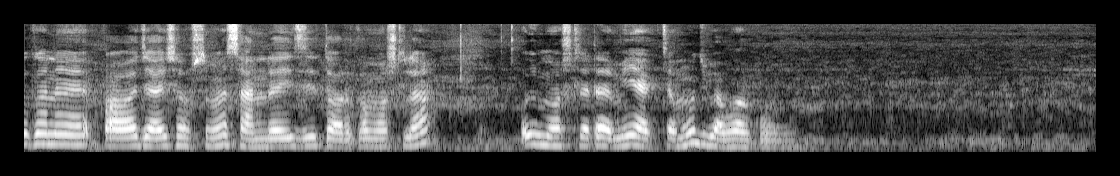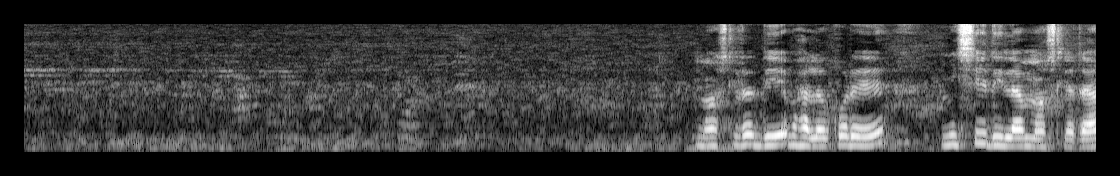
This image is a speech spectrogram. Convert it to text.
দোকানে পাওয়া যায় সবসময় সানরাইজে তরকা মশলা, ওই মশলাটা আমি এক চামচ ব্যবহার করব। মশলাটা দিয়ে ভালো করে মিশিয়ে দিলাম মশলাটা।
